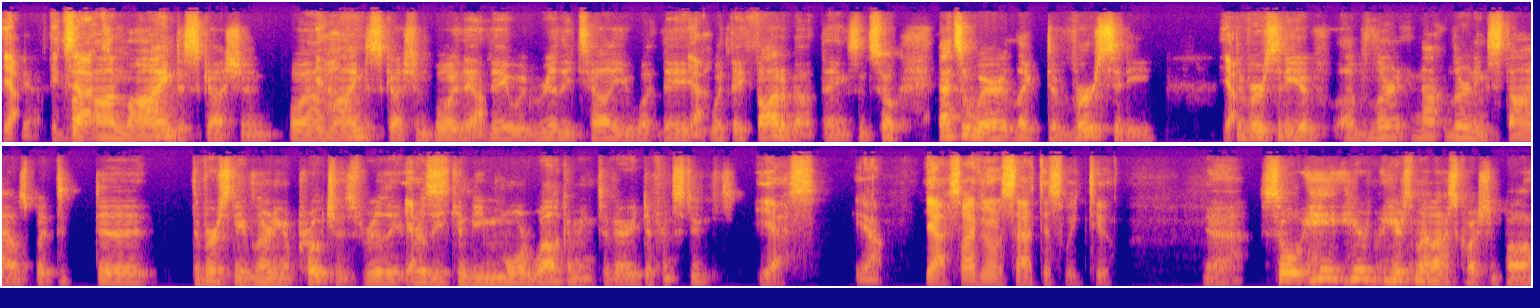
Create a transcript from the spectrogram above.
yeah, Yeah. exactly. but online discussion boy Yeah. online discussion boy they, Yeah. they would really tell you what they Yeah. what they thought about things and so that's where like diversity Yeah. diversity of of learning not learning styles but d- the diversity of learning approaches really Yes. really can be more welcoming to very different students yes. Yeah. Yeah. So I've noticed that this week too. yeah so hey here here's my last question paul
